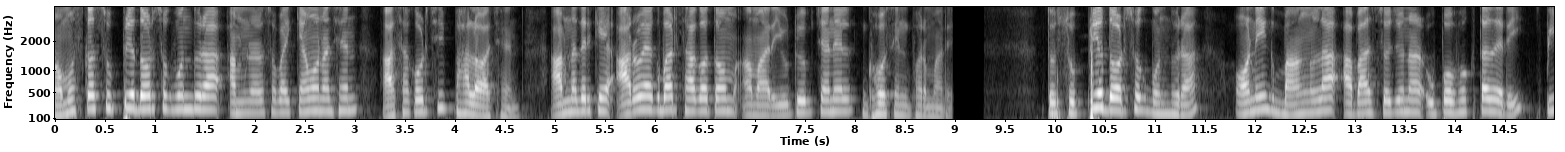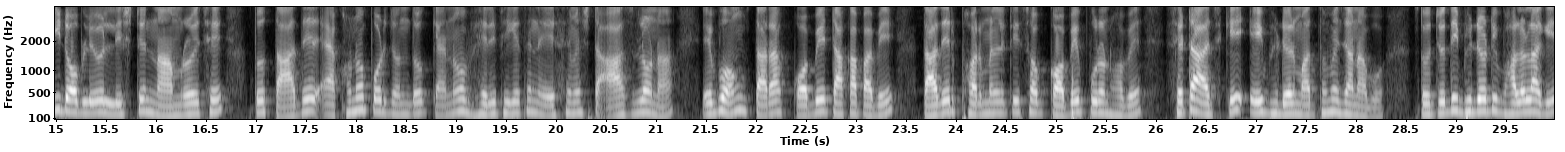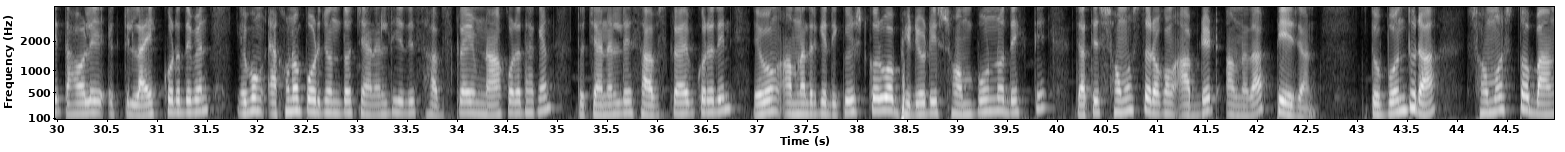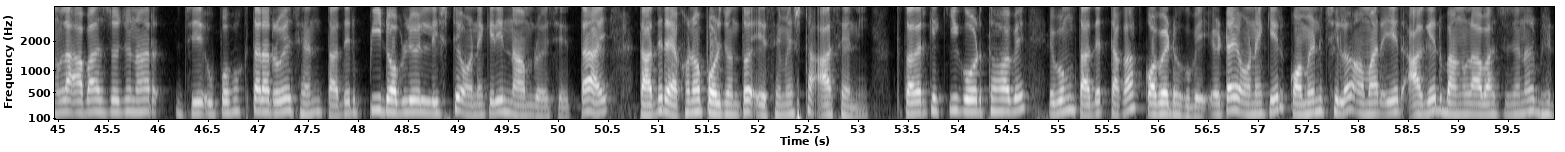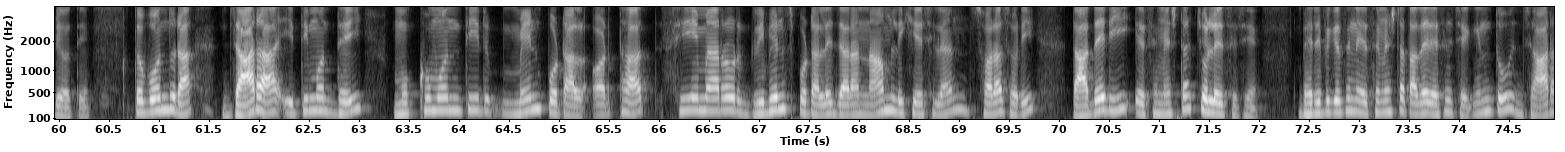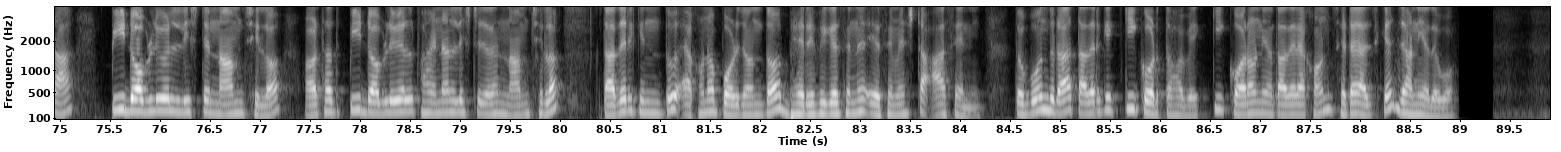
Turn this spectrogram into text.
নমস্কার সুপ্রিয় দর্শক বন্ধুরা, আপনারা সবাই কেমন আছেন? আশা করছি ভালো আছেন। আপনাদেরকে আরও একবার স্বাগতম আমার ইউটিউব চ্যানেল ঘোষ ইনফরমারে। তো সুপ্রিয় দর্শক বন্ধুরা, অনেক বাংলা আবাস যোজনার উপভোক্তাদেরই পিডব্লিউ লিস্টের নাম রয়েছে। তো তাদের এখনও পর্যন্ত কেন ভেরিফিকেশানের এস এম এসটা আসলো না এবং তারা কবে টাকা পাবে, তাদের ফর্ম্যালিটি সব কবে পূরণ হবে, সেটা আজকে এই ভিডিওর মাধ্যমে জানাব। তো যদি ভিডিওটি ভালো লাগে তাহলে একটি লাইক করে দেবেন এবং এখনও পর্যন্ত চ্যানেলটি যদি সাবস্ক্রাইব না করে থাকেন, তো চ্যানেলটি সাবস্ক্রাইব করে দিন এবং আপনাদেরকে রিকোয়েস্ট করব ভিডিওটি সম্পূর্ণ দেখতে, যাতে সমস্ত রকম আপডেট আপনারা পেয়ে যান। তো বন্ধুরা সমস্ত বাংলা আবাস যোজনার যে উপভোক্তারা রয়েছেন, তাদের পিডব্লিউ এর লিস্টে অনেকেরই নাম রয়েছে। তাই তাদের এখনও পর্যন্ত এস এম এসটা আসেনি। তো তাদেরকে কি করতে হবে এবং তাদের টাকা কবে ঢুকবে? এটাই অনেকের কমেন্ট ছিল আমার এর আগের বাংলা আবাস যোজনার ভিডিওতে। তো বন্ধুরা, যারা ইতিমধ্যেই মুখ্যমন্ত্রীর মেন পোর্টাল অর্থাৎ সিএমআরওর গ্রিভেন্স পোর্টালে যারা নাম লিখিয়েছিলেন সরাসরি, তাদেরই এস এম এসটা চলে এসেছে। ভেরিফিকেশন এস এম এসটা তাদের এসেছে, কিন্তু যারা পিডব্লিউএল লিস্টে নাম ছিল, অর্থাৎ পিডব্লিউএল ফাইনাল লিস্টে যাদের নাম ছিল, তাদের কিন্তু এখনও পর্যন্ত ভেরিফিকেশনের এস এম এসটা আসেনি। তো বন্ধুরা, তাদেরকে কি করতে হবে, কি করণীয় তাদের এখন, সেটাই আজকে জানিয়ে দেবো।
